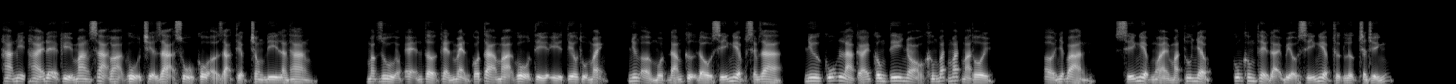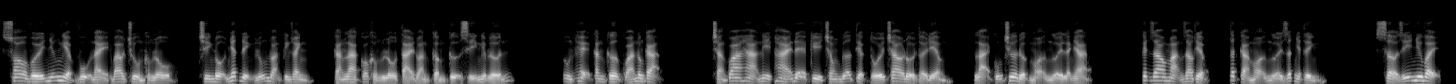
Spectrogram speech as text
hạ nghị hải đệ kỳ mang xạ họa cụ trịa dạ sủ cổ ở dạ tiệc trong đi lang thang mặc dù hẹn tờ kèn mẹn có tạ mạ gỗ tỉ ỉ tiêu thụ mạnh, nhưng ở một đám cự đầu xí nghiệp xem ra, như cũng là cái công ty nhỏ không bắt mắt mà thôi. Ở nhật bản, xí nghiệp ngoài mặt thu nhập cũng không thể đại biểu xí nghiệp thực lực chân chính. So với những nghiệp vụ này bao trùm khổng lồ, trình độ nhất định lũng đoạn kinh doanh, càng là có khổng lồ tài đoàn cầm cự xí nghiệp lớn. Ùn hệ căn cơ quá nông cạn. Chẳng qua hạ nghị hải đệ kỳ trong bữa tiệc tối trao đổi thời điểm, lại cũng chưa được mọi người lạnh nhạt. Kết giao mạng giao thiệp, tất cả mọi người rất nhiệt tình. Sở dĩ như vậy,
